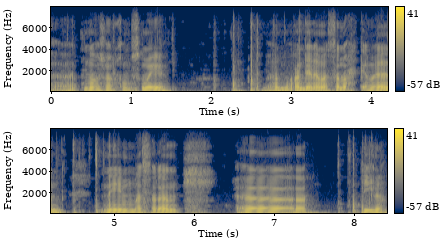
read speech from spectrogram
اتناشر خمسمية. تمام. وعندنا مثلا واحد كمان. نيم مثلا آه دينا.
